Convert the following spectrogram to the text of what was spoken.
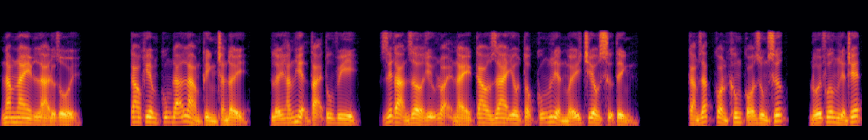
năm nay là được rồi. Cao khiêm cũng đã làm kình tràn đầy, lấy hắn hiện tại tu vi, giết đạn dở hữu loại này cao gia yêu tộc cũng liền mấy chiêu sự tình cảm giác còn không có dùng sức, đối phương liền chết.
